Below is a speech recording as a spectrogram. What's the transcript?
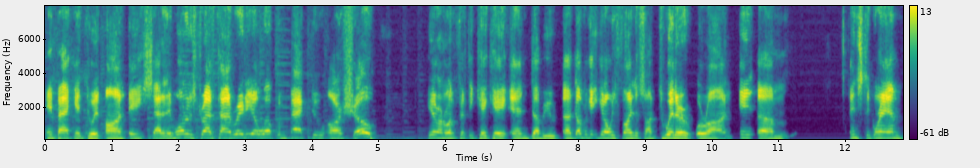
it back into it on a Saturday morning. It's Drive Time Radio. Welcome back to our show here on 1150 KKNW. Uh, don't forget, you can always find us on Twitter. We're on um, Instagram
